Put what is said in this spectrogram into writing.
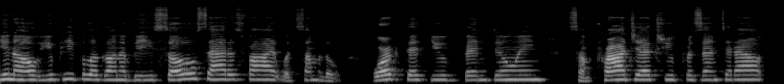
you know, you people are going to be so satisfied with some of the work that you've been doing, some projects you presented out,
